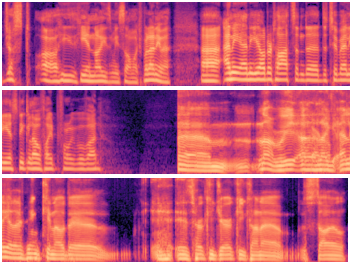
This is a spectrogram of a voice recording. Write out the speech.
just, uh, he, he annoys me so much. But anyway, uh, any any other thoughts on the, the Tim Elliott Nicolau fight before we move on? Um, not really. Uh, like Elliott, I think you know the his herky jerky kind of style.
